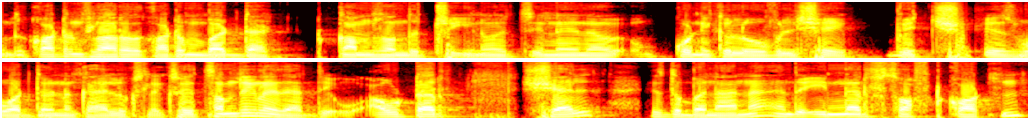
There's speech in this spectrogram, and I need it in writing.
the cotton flower or the cotton bud that comes on the tree. You know, it's in, in a conical oval shape, which is what the unakai looks like. So it's something like that. The outer shell is the banana, and the inner soft cotton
